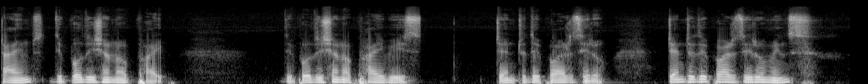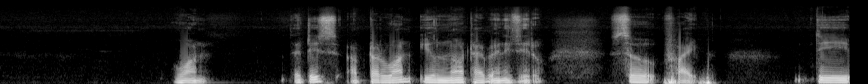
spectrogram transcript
times the position of 5 the position of 5 is 10 to the power 0 10 to the power 0 means 1 that is after 1 you will not have any 0 so 5 the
